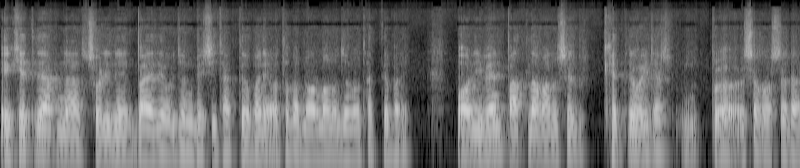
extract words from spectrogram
এই ক্ষেত্রে আপনার শরীরের বাইরে ওজন বেশি থাকতেও পারে অথবা নর্মাল ওজনও থাকতে পারে। অর ইভেন পাতলা মানুষের ক্ষেত্রেও এটার সমস্যাটা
